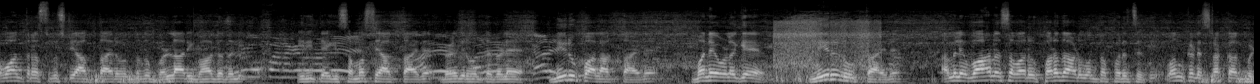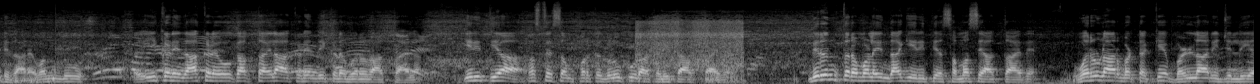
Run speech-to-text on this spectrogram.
ಅವಾಂತರ ಸೃಷ್ಟಿ ಆಗ್ತಾ ಇರುವಂಥದ್ದು ಬಳ್ಳಾರಿ ಭಾಗದಲ್ಲಿ. ಈ ರೀತಿಯಾಗಿ ಸಮಸ್ಯೆ ಆಗ್ತಾ ಇದೆ. ಬೆಳೆದಿರುವಂಥ ಬೆಳೆ ನೀರು ಪಾಲಾಗ್ತಾ ಇದೆ. ಮನೆಯೊಳಗೆ ನೀರು ನುಗ್ತಾ ಇದೆ. ಆಮೇಲೆ ವಾಹನ ಸವಾರು ಪರದಾಡುವಂಥ ಪರಿಸ್ಥಿತಿ ಒಂದು ಕಡೆ ಸ್ಟ್ರಕ್ ಆಗಿಬಿಟ್ಟಿದ್ದಾರೆ. ಒಂದು ಈ ಕಡೆಯಿಂದ ಆ ಕಡೆ ಹೋಗೋಕ್ಕಾಗ್ತಾ ಇಲ್ಲ, ಆ ಕಡೆಯಿಂದ ಈ ಕಡೆ ಬರೋದಾಗ್ತಾ ಇಲ್ಲ. ಈ ರೀತಿಯ ರಸ್ತೆ ಸಂಪರ್ಕಗಳು ಕೂಡ ಕಡಿತ ಆಗ್ತಾ ಇದೆ. ನಿರಂತರ ಮಳೆಯಿಂದಾಗಿ ಈ ರೀತಿಯ ಸಮಸ್ಯೆ ಆಗ್ತಾ ಇದೆ. ವರುಣಾರ್ ಮಟ್ಟಕ್ಕೆ ಬಳ್ಳಾರಿ ಜಿಲ್ಲೆಯ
